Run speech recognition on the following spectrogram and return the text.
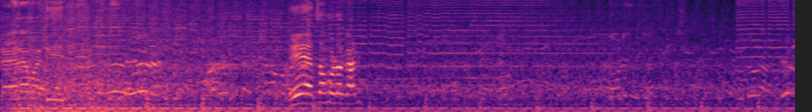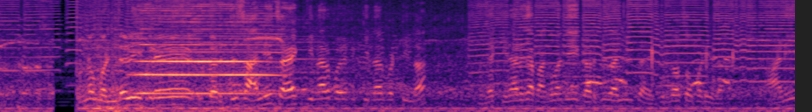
काय ना मध्ये हे याचा फोटो काढ. मंडळी इकडे गर्दी झालीच आहे किनारपट्टी किनारपट्टीला. म्हणजे किनाऱ्याच्या भागामध्ये गर्दी झालीच आहे दुर्गा चौपाटीला. आणि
